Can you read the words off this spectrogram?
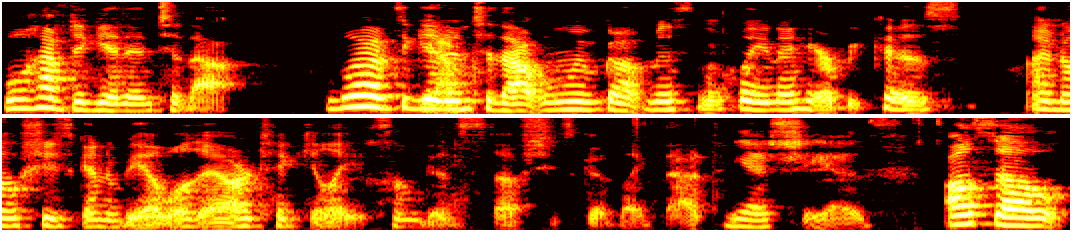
We'll have to get into that. We'll have to get Yeah. into that when we've got Miss McLeana here because I know she's going to be able to articulate some good stuff. She's good like that. Yes, she is. Also,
